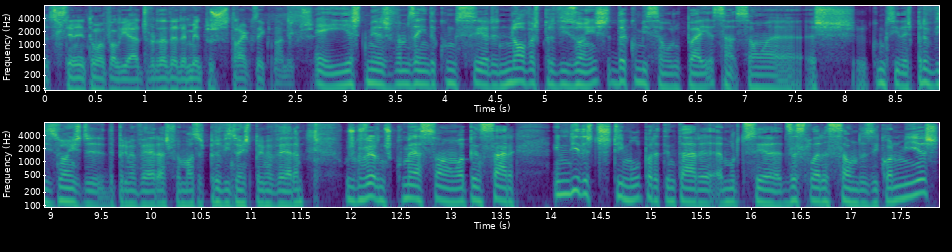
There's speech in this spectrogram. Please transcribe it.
eh, ser então avaliados verdadeiramente os estragos económicos. É, e este mês vamos ainda conhecer novas previsões da Comissão Europeia, são, são as conhecidas previsões de, de primavera, as famosas previsões de primavera. Os governos começam a pensar em medidas de estímulo para tentar amortecer a desaceleração das economias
